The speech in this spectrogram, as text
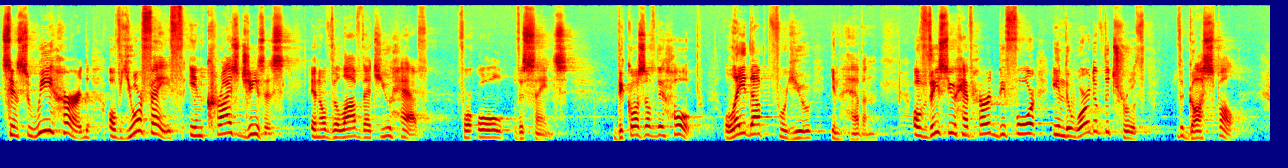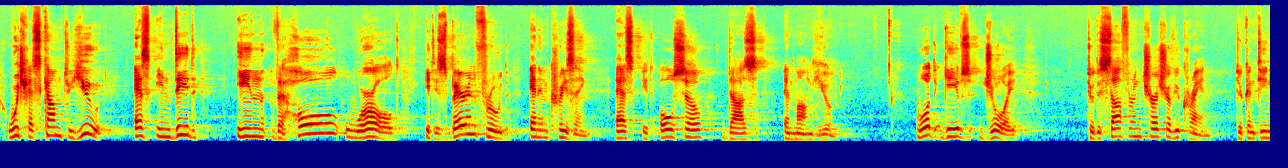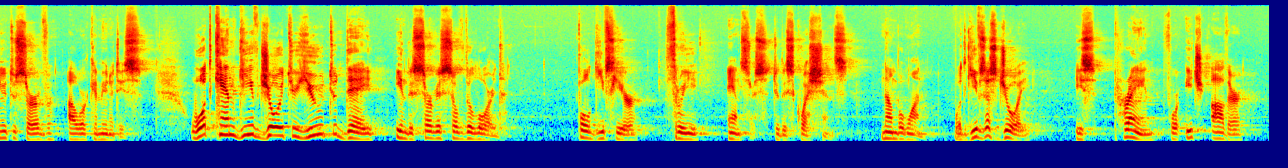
Since we heard of your faith in Christ Jesus and of the love that you have for all the saints because of the hope laid up for you in heaven. Of this you have heard before in the word of the truth, the gospel, which has come to you, as indeed in the whole world it is bearing fruit and increasing, as it also does among you. What gives joy to the suffering church of Ukraine? To continue to serve our communities. What can give joy to you today in the service of the Lord? Paul gives here three answers to these questions. Number one, what gives us joy is praying for each other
